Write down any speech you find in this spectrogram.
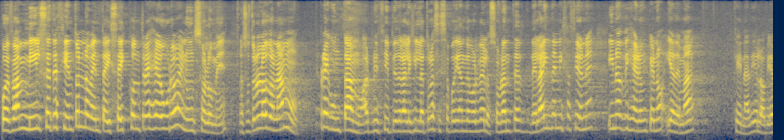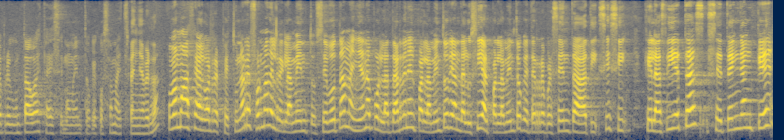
pues van 1.796,3 euros en un solo mes. Nosotros lo donamos. Preguntamos al principio de la legislatura si se podían devolver los sobrantes de las indemnizaciones y nos dijeron que no y además que nadie lo había preguntado hasta ese momento. Qué cosa más extraña, ¿verdad? Pues vamos a hacer algo al respecto. Una reforma del reglamento. Se vota mañana por la tarde en el Parlamento de Andalucía, el Parlamento que te representa a ti. Sí, sí, que las dietas se tengan que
